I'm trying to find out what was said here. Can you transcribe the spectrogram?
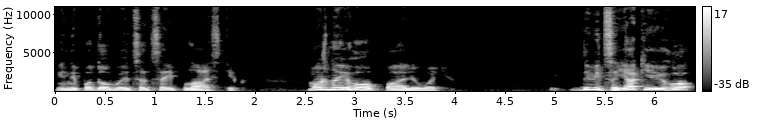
і не подобається цей пластик, можна його опалювати. Дивіться, як я його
